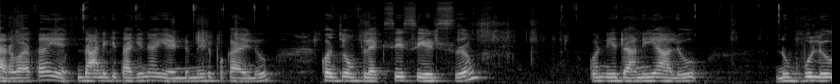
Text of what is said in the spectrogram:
తర్వాత దానికి తగిన ఎండుమిరపకాయలు కొంచెం ఫ్లెక్సీ సీడ్స్ కొన్ని ధనియాలు నువ్వులు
